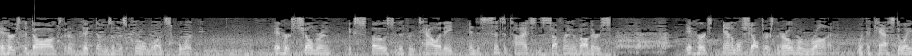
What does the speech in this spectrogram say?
It hurts the dogs that are victims of this cruel blood sport. It hurts children exposed to the brutality and desensitized to the suffering of others. It hurts animal shelters that are overrun with the castaway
